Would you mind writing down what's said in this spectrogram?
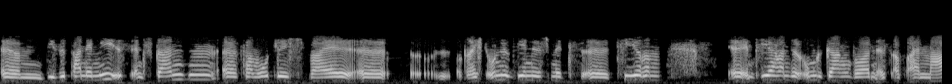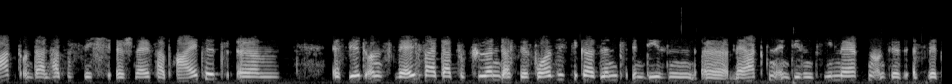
Ähm, diese Pandemie ist entstanden, äh, vermutlich weil äh, recht unhygienisch mit äh, Tieren im Tierhandel umgegangen worden ist auf einem Markt und dann hat es sich schnell verbreitet. Ähm, es wird uns weltweit dazu führen, dass wir vorsichtiger sind in diesen äh, Märkten, in diesen Teammärkten und wir, es wird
